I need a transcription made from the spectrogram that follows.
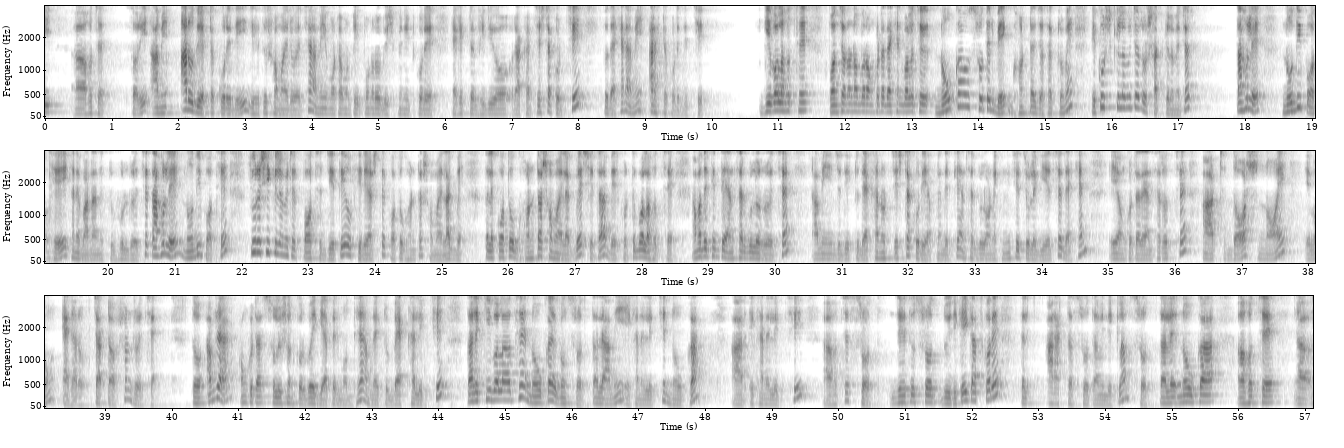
হচ্ছে সরি আমি আরও দু একটা করে দিই, যেহেতু সময় রয়েছে। আমি মোটামুটি পনেরো বিশ মিনিট করে এক একটা ভিডিও রাখার চেষ্টা করছি। তো দেখেন, আমি আরেকটা করে দিচ্ছি। কি বলা হচ্ছে? পঞ্চান্ন নম্বর অঙ্কটা দেখেন, বলা হচ্ছে, নৌকা ও স্রোতের বেগ ঘন্টায় যথাক্রমে একুশ কিলোমিটার ও সাত কিলোমিটার। তাহলে নদী পথে, এখানে বানান একটু ভুল রয়েছে, তাহলে নদী পথে চুরাশি কিলোমিটার পথ যেতে ও ফিরে আসতে কত ঘণ্টা সময় লাগবে? তাহলে কত ঘণ্টা সময় লাগবে সেটা বের করতে বলা হচ্ছে। আমাদের কিন্তু অ্যান্সারগুলো রয়েছে। আমি যদি একটু দেখানোর চেষ্টা করি আপনাদেরকে, অ্যান্সারগুলো অনেক নিচে চলে গিয়েছে, দেখেন। এই অঙ্কটার অ্যান্সার হচ্ছে আট, দশ, নয় এবং এগারো। চারটা অপশন রয়েছে। তো আমরা অঙ্কটা সলিউশন করব এই গ্যাপের মধ্যে। আমরা একটু ব্যাখ্যা লিখছি। তাহলে কি বলা আছে? নৌকা এবং স্রোত। তাহলে আমি এখানে লিখছি নৌকা আর এখানে লিখছি হচ্ছে স্রোত। যেহেতু স্রোত দুই দিকেই কাজ করে, তাহলে আর একটা স্রোত আমি লিখলাম, স্রোত। তাহলে নৌকা হচ্ছে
